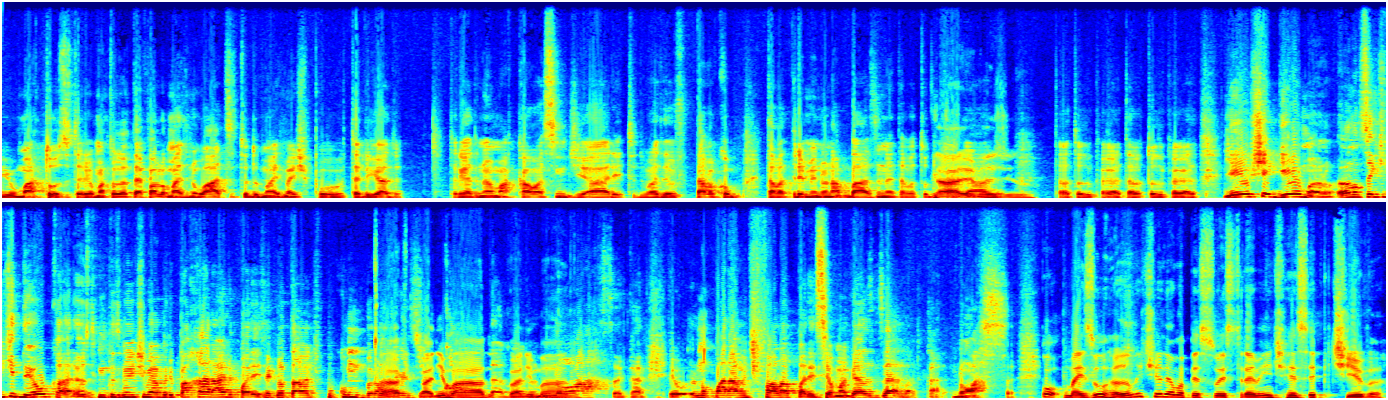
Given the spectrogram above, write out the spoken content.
e o Matoso, tá ligado? O Matoso até falou mais no WhatsApp e tudo mais, mas tipo, tá ligado? Tá ligado? Não é uma cal assim diária e tudo mais. Eu tava como? Tava tremendo na base, né? Tava todo Ah, eu cagado. imagino. Tava todo cagado, tava todo cagado. E aí eu cheguei, mano, eu não sei o que que deu, cara. Eu simplesmente me abri pra caralho. Parecia que eu tava, tipo, com brothers ficou animado, cota, ficou mano. animado. Nossa, cara. Eu, eu não parava de falar, parecia uma gazela, cara. Nossa. Pô, mas o Hamlet, ele é uma pessoa extremamente receptiva.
